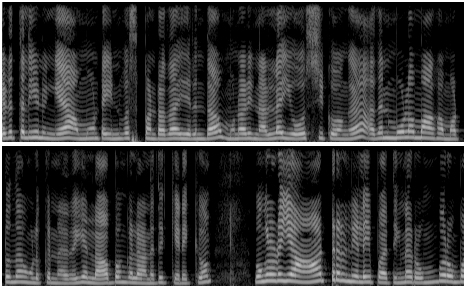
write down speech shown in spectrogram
இடத்துலையும் நீங்கள் அமௌண்ட்டை இன்வெஸ்ட் பண்ணுறதா இருந்தால் முன்னாடி நல்லா யோசிச்சுக்கோங்க. அதன் மூலமாக மட்டும்தான் உங்களுக்கு நிறைய லாபங்களானது கிடைக்கும். உங்களுடைய ஆற்றல் நிலை பார்த்திங்கன்னா ரொம்ப ரொம்ப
